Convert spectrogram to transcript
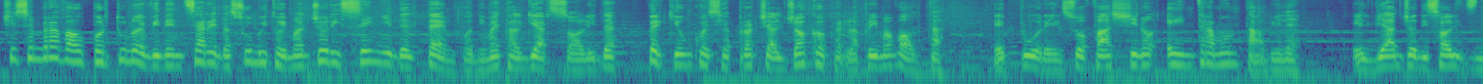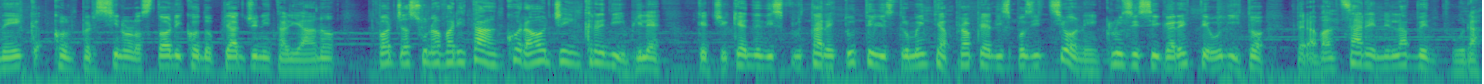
Ci sembrava opportuno evidenziare da subito i maggiori segni del tempo di Metal Gear Solid per chiunque si approcci al gioco per la prima volta, eppure il suo fascino è intramontabile. Il viaggio di Solid Snake, con persino lo storico doppiaggio in italiano, poggia su una varietà ancora oggi incredibile, che ci chiede di sfruttare tutti gli strumenti a propria disposizione, inclusi sigarette e udito, per avanzare nell'avventura.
